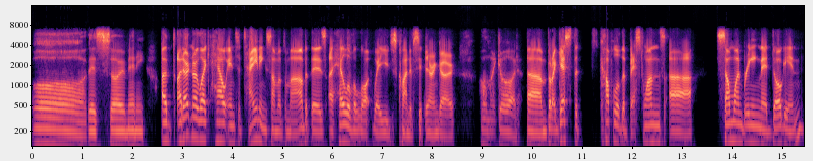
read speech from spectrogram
Oh, there's so many. I, don't know like how entertaining some of them are, but there's a hell of a lot where you just kind of sit there and go, "Oh my god!" Um, but I guess the couple of the best ones are someone bringing their dog in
